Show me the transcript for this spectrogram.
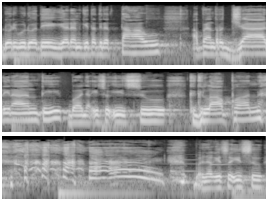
2023 dan kita tidak tahu apa yang terjadi nanti. Banyak isu-isu kegelapan. Banyak isu-isu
